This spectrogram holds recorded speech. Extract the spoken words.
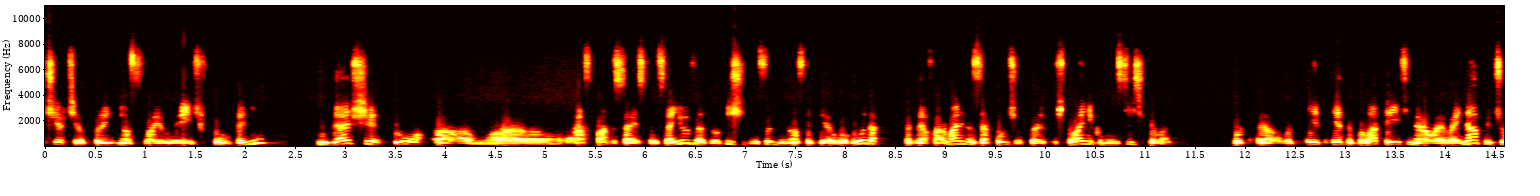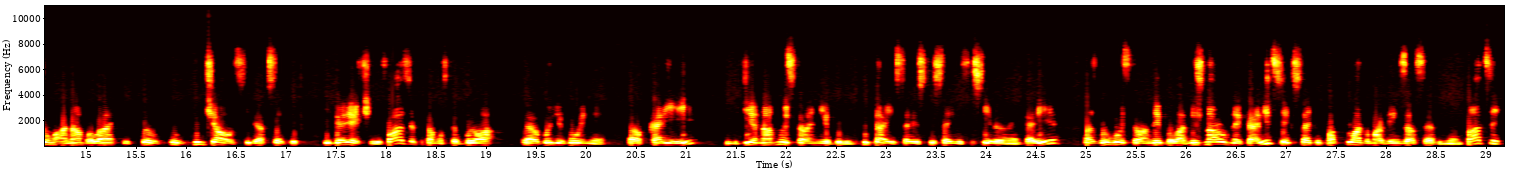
Черчилль произнес свою речь в Пултоне, и дальше до э, распада Советского Союза, до 1991 года, когда формально закончил свое существование коммунистический лагерь. Вот, э, вот это, это была Третья мировая война, причем она была включала в себя всякие и горячие фазы, потому что была, э, были войны э, в Корее, где на одной стороне были Китай, Советский Союз и Северная Корея, а с другой стороны была международная коалиция, кстати, под флагом Организации Объединенных Наций,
